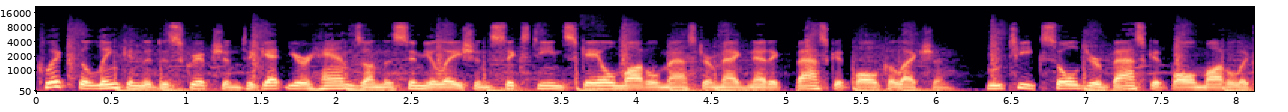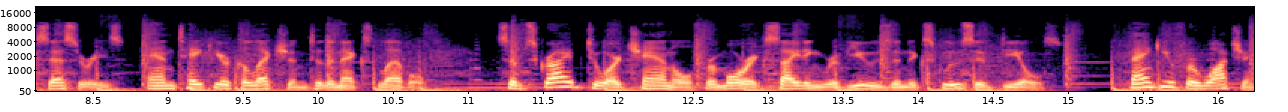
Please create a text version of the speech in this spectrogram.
Click the link in the description to get your hands on the Simulation 16 Scale Model Master Magnetic Basketball Collection, Boutique Soldier Basketball Model Accessories, and take your collection to the next level. Subscribe to our channel for more exciting reviews and exclusive deals. Thank you for watching.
